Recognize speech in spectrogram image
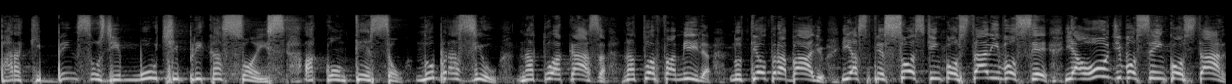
para que bênçãos de multiplicações aconteçam no Brasil, na tua casa, na tua família, no teu trabalho, e as pessoas que encostarem em você, e aonde você encostar,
